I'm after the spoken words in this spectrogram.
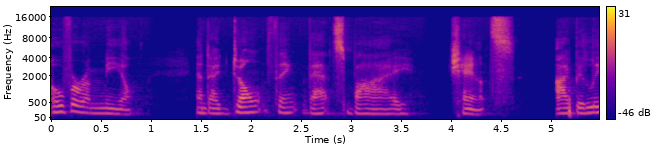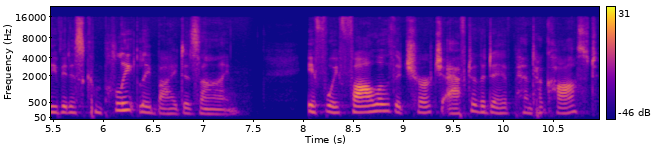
over a meal. And I don't think that's by chance. I believe it is completely by design. If we follow the church after the day of Pentecost,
